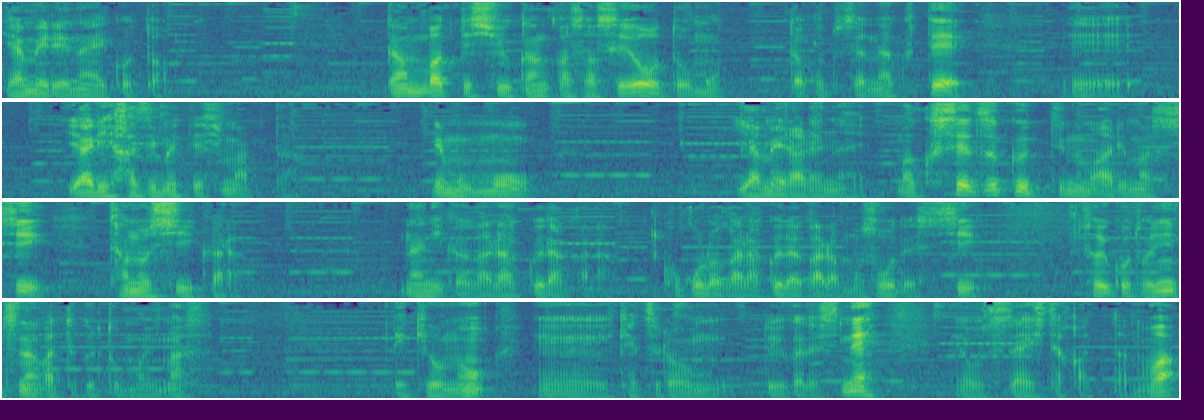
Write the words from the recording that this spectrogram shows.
やめれないこと。頑張って習慣化させようと思ったことじゃなくて、えー、やり始めてしまった。でももうやめられない、まあ、癖づくっていうのもありますし楽しいから。何かが楽だから心が楽だからもそうですしそういうことにつながってくると思います。で今日の、えー、結論というかですねお伝えしたかったのは、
